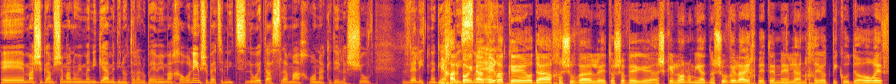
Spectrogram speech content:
Uh, מה שגם שמענו ממנהיגי המדינות הללו בימים האחרונים, שבעצם ניצלו את ההסלמה האחרונה כדי לשוב ולהתנגד מיכל, בישראל. מיכל, בואי נעביר רק הודעה חשובה לתושבי אשקלון, ומיד נשוב אלייך בהתאם להנחיות פיקוד העורף.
